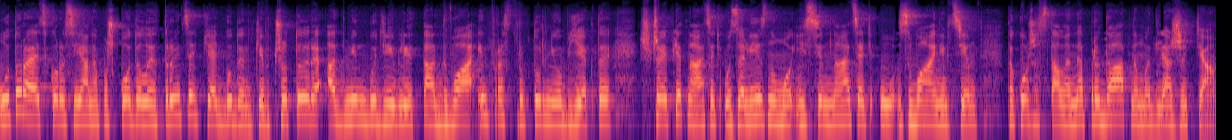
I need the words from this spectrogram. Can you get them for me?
У Турецьку росіяни пошкодили 35 будинків, 4 адмінбудівлі та 2 інфраструктурні об'єкти. Ще 15 у Залізному і 17 у Званівці. Також стали непридатними для життя.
